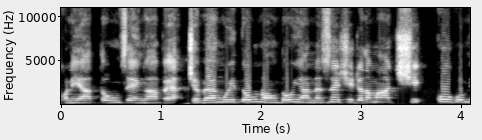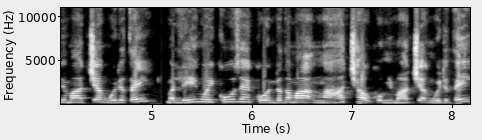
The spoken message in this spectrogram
935ဘတ်ဂျပန်ငွေ3328တသမချစ်ကိုကိုမြန်မာကျပ်ငွေတစ်သိန်းမလေးငွေ69တသမ56ကိုမြန်မာကျပ်ငွေတစ်သိန်း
